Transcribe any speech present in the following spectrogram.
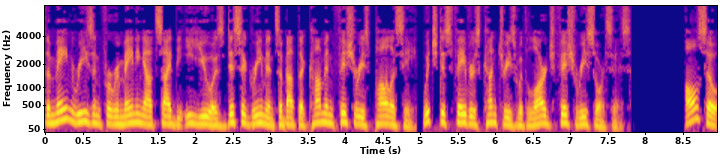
The main reason for remaining outside the EU is disagreements about the common fisheries policy, which disfavors countries with large fish resources. Also,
